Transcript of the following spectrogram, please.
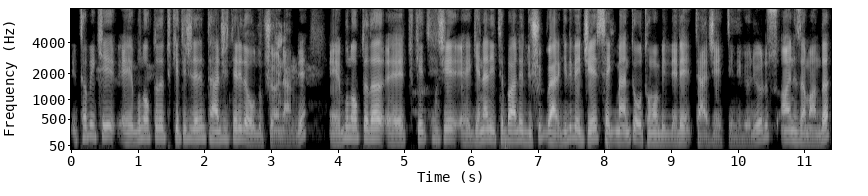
E, tabii ki e, bu noktada tüketicilerin tercihleri de oldukça önemli. E, bu noktada e, tüketici e, genel itibariyle düşük vergili ve C segmenti otomobilleri tercih ettiğini görüyoruz. Aynı zamanda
